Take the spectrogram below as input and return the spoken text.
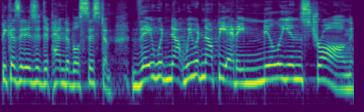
because it is a dependable system. They would not, we would not be at a million strong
